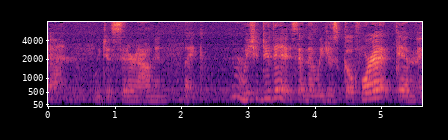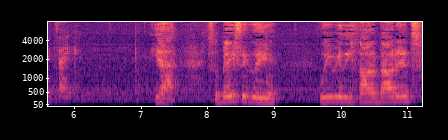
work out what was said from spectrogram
And we just sit around and like, hmm, we should do this. And then we just go for it. And it's like, Yeah. So basically, we really thought about it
